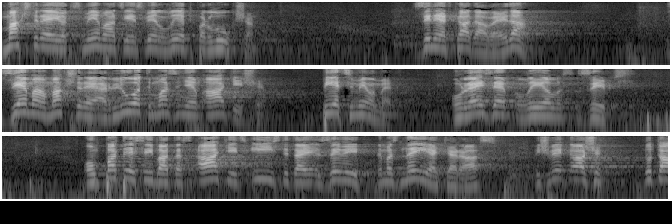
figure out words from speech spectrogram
makšķerējot, esmu iemācījies vienu lietu par lūkšanu. Ziniet, kādā veidā? Ziemā makšķerē ar ļoti maziņiem āķīšiem, 5 mm, un reizēm lielas zivis. Un patiesībā tas āķīts īsti tai zivī nemaz neieķerās. Viņš vienkārši nu, tā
